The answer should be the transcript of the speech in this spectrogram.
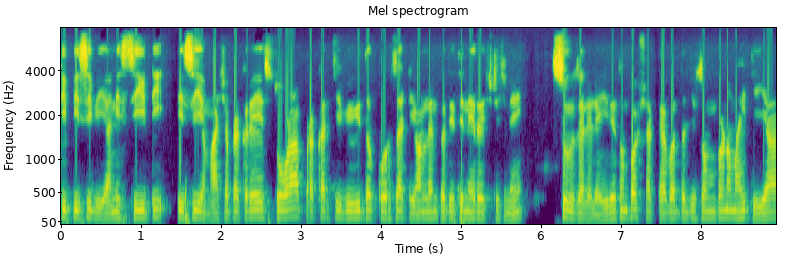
T P C B आणि C T P C M अशा प्रकारे सोळा प्रकारची विविध कोर्ससाठी ऑनलाईन पद्धतीने रजिस्ट्रेशन हे सुरू झालेले आहे. इथे तुम्ही पाहू शकता याबद्दलची संपूर्ण माहिती या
